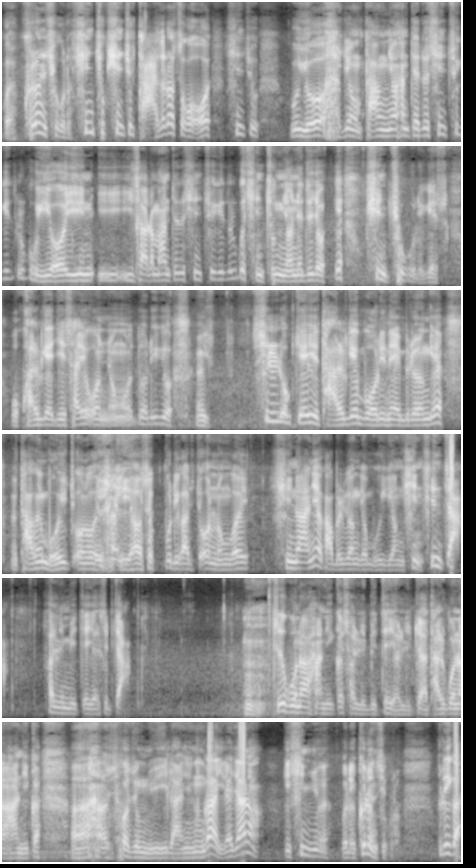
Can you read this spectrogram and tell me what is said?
그, 그런 식으로 신축 신축 다 들었어. 어, 신축 그여 지금 방녀한테도 신축이 들고 여인 이, 이 사람한테도 신축이 들고 신축년에도 신축을 이게 괄계지사의 원용어들이 실록제의 달개 머리 내밀는 게 당연히 뭐이 쪼 여섯 뿌리가 쫓는 거예요. 신 아니야 가불병자 무경 신 신자 설림 밑에 열십자 음, 쓰구나 하니까 설립 밑에 연립자 달구나 하니까 아, 소중유일 아닌가 이러잖아. 신유 그래 그런 식으로. 그러니까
